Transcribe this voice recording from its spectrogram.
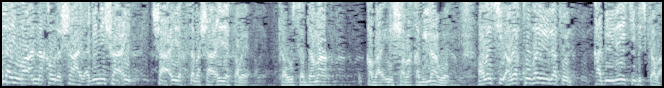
ألا يرى أن قول الشاعر أبيني شاعر شاعر يكسب شاعر كوسدما قبائل شر قبيلة الله شيء الله قبيلة قبيلة بشكلة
